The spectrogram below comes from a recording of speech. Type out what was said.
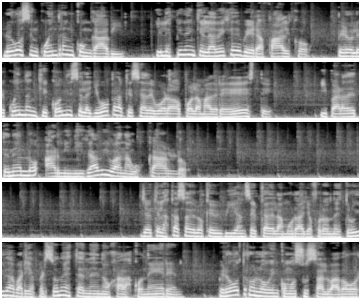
Luego se encuentran con Gaby y les piden que la deje de ver a Falco, pero le cuentan que Connie se la llevó para que sea devorado por la madre de este, y para detenerlo Armin y Gaby van a buscarlo. Ya que las casas de los que vivían cerca de la muralla fueron destruidas, varias personas están enojadas con Eren, pero otros lo ven como su salvador,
